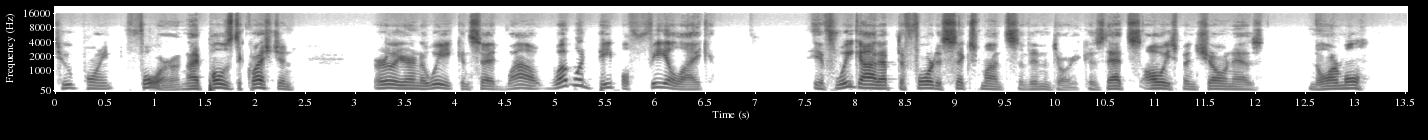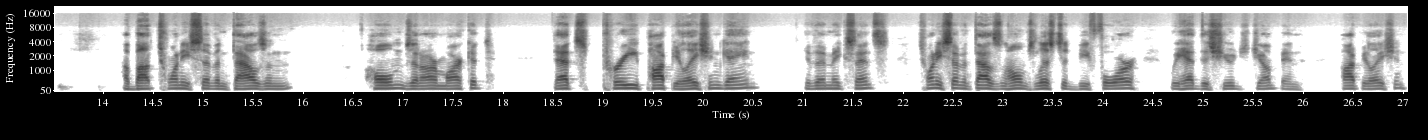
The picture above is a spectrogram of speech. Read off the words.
2.4. And I posed the question earlier in the week and said, wow, what would people feel like if we got up to four to six months of inventory? Because that's always been shown as normal. About 27,000 homes in our market. That's pre population gain, if that makes sense. 27,000 homes listed before we had this huge jump in population.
